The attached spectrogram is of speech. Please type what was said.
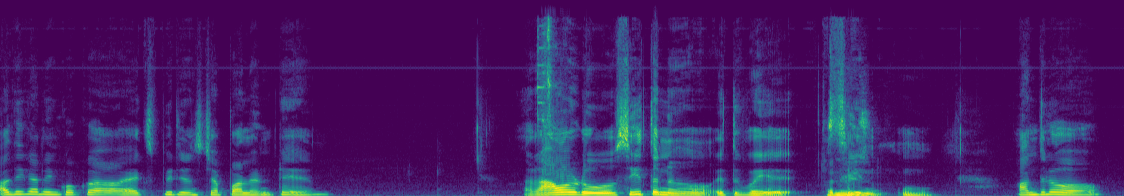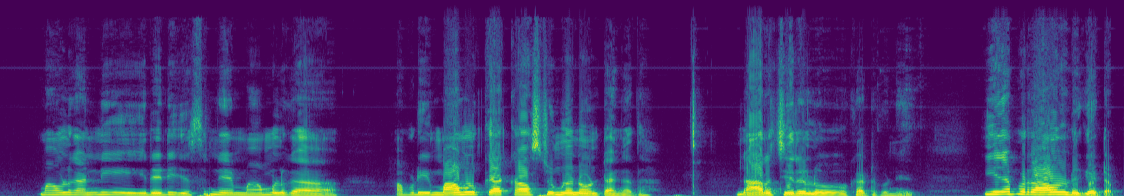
అది కానీ ఇంకొక ఎక్స్పీరియన్స్ చెప్పాలంటే రావణుడు సీతను ఎత్తుకుపోయే సీన్. అందులో మామూలుగా అన్నీ రెడీ చేస్తే నేను మామూలుగా అప్పుడు ఈ మామూలు కాస్ట్యూమ్లోనే ఉంటాం కదా. నార చీరలు కట్టుకునేది. ఈయనప్పుడు రావణుడు గెటప్.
